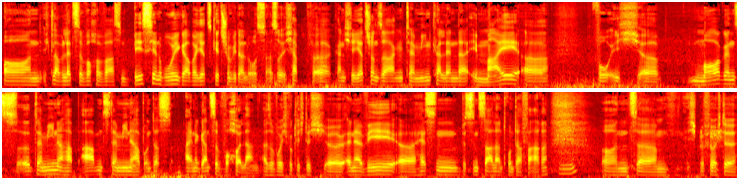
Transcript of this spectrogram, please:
und ich glaube, letzte Woche war es ein bisschen ruhiger, aber jetzt geht es schon wieder los. Also ich habe, äh, kann ich dir jetzt schon sagen, Terminkalender im Mai, äh, wo ich äh, morgens äh, Termine habe, abends Termine habe und das eine ganze Woche lang. Also wo ich wirklich durch äh, NRW, äh, Hessen bis ins Saarland runterfahre. Mhm. Und ähm, ich befürchte,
